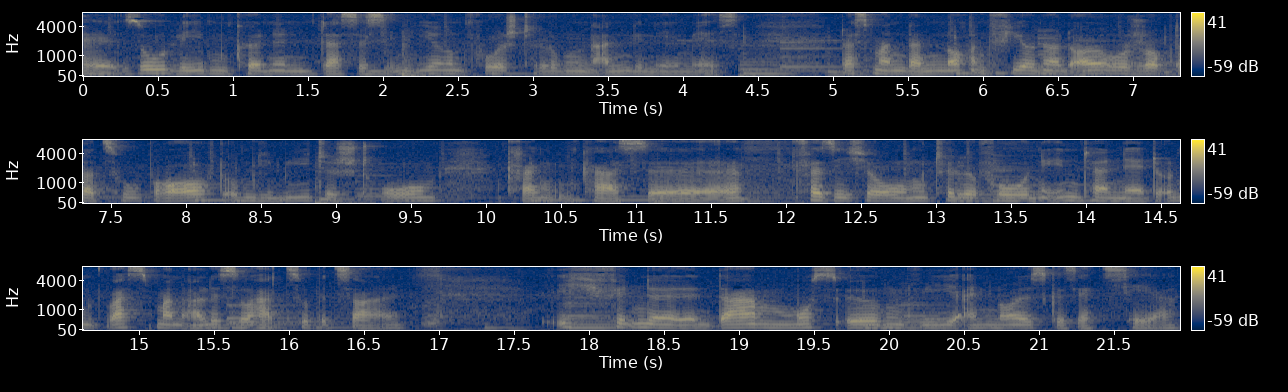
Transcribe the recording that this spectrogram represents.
äh, so leben können, dass es in ihren Vorstellungen angenehm ist. Dass man dann noch einen 400-Euro-Job dazu braucht, um die Miete, Strom, Krankenkasse, Versicherung, Telefon, Internet und was man alles so hat zu bezahlen. Ich finde, da muss irgendwie ein neues Gesetz her.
